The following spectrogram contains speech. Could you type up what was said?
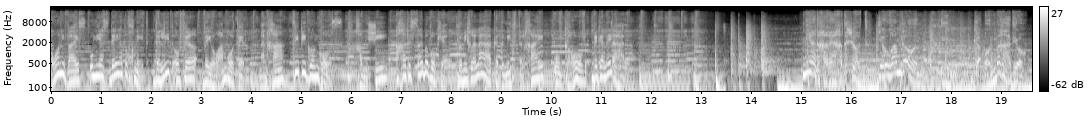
רוני וייס ומייסדי התוכנית דלית עופר ויורם רותם. מנחה ציפי גון גרוס. חמישי, 11 בבוקר, במכללה האקדמית תל חי, ובקרוב בגלי צה"ל. מיד אחרי החדשות, יהורם גאון, עם גאון ברדיו.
